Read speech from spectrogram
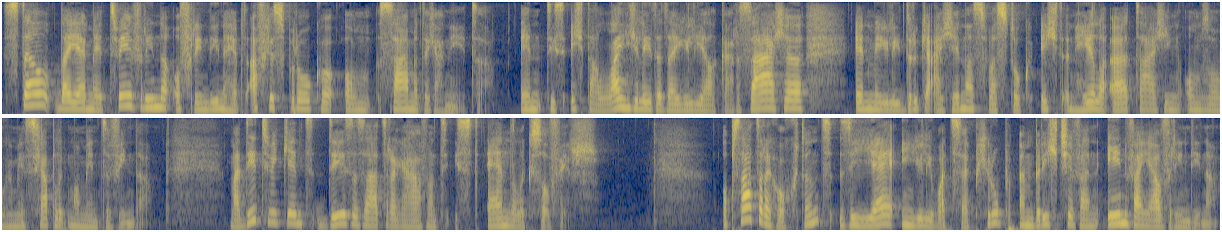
Stel dat jij met twee vrienden of vriendinnen hebt afgesproken om samen te gaan eten. En het is echt al lang geleden dat jullie elkaar zagen. En met jullie drukke agenda's was het ook echt een hele uitdaging om zo'n gemeenschappelijk moment te vinden. Maar dit weekend, deze zaterdagavond, is het eindelijk zover. Op zaterdagochtend zie jij in jullie WhatsApp-groep een berichtje van een van jouw vriendinnen.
